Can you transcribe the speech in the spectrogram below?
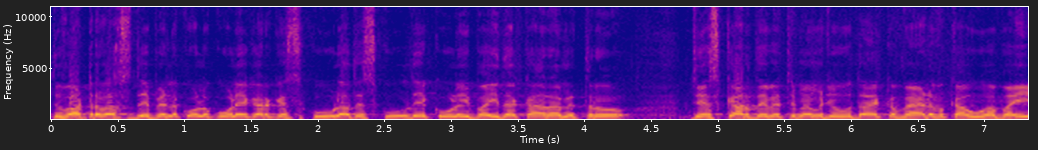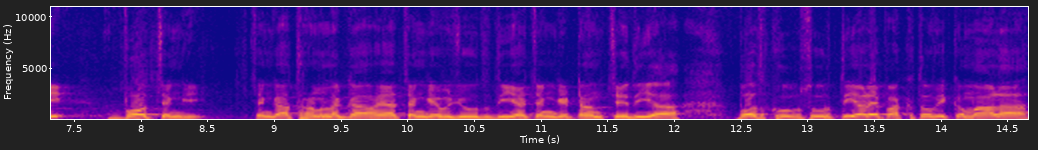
ਤੇ ਵਾਟਰ ਵਰਕਸ ਦੇ ਬਿਲਕੁਲ ਕੋਲੇ ਕਰਕੇ ਸਕੂਲ ਆ ਤੇ ਸਕੂਲ ਦੇ ਕੋਲੇ ਬਾਈ ਦਾ ਘਰ ਆ ਮਿੱਤਰੋ। ਜਿਸ ਘਰ ਦੇ ਵਿੱਚ ਮੈਂ ਮੌਜੂਦ ਆ, ਇੱਕ ਵੈੜ ਵਿਕਾਊ ਆ ਬਾਈ, ਬਹੁਤ ਚੰਗੀ। ਚੰਗਾ ਥਣ ਲੱਗਾ ਹੋਇਆ ਚੰਗੇ ਵਜੂਦ ਦੀ ਆ ਚੰਗੇ ਢਾਂਚੇ ਦੀ ਆ। ਬਹੁਤ ਖੂਬਸੂਰਤੀ ਵਾਲੇ ਪੱਖ ਤੋਂ ਵੀ ਕਮਾਲ ਆ।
